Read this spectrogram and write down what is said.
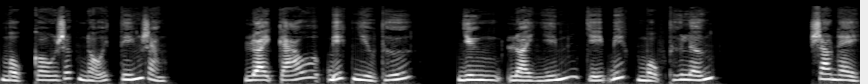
một câu rất nổi tiếng rằng loài cáo biết nhiều thứ, nhưng loài nhím chỉ biết một thứ lớn. Sau này,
